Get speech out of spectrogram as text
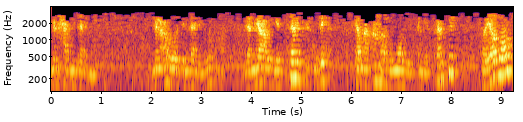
من حبل الله من عروة الله الوثقى لم يعد يستمسك بها كما أمره الله أن يستمسك فيضعف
